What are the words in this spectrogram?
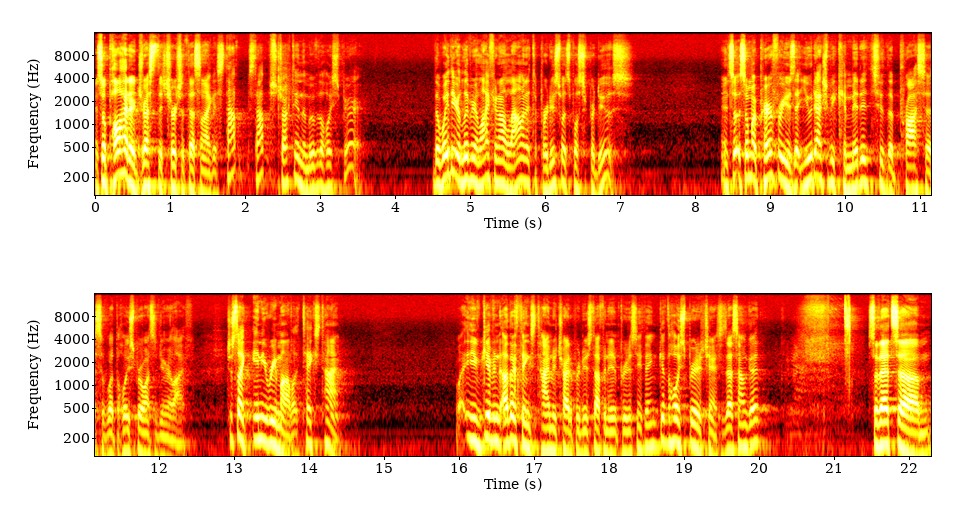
And so Paul had to address the church of Thessalonica stop, stop obstructing the move of the Holy Spirit. The way that you're living your life, you're not allowing it to produce what it's supposed to produce. And so, so my prayer for you is that you would actually be committed to the process of what the Holy Spirit wants to do in your life. Just like any remodel, it takes time. You've given other things time to try to produce stuff and didn't produce anything. Give the Holy Spirit a chance. Does that sound good? So that's um,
